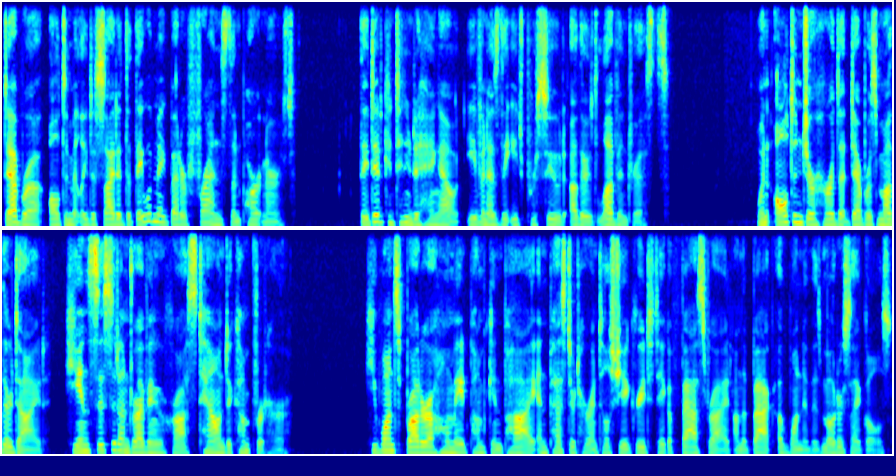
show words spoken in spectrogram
Deborah ultimately decided that they would make better friends than partners. They did continue to hang out, even as they each pursued others' love interests. When Altinger heard that Deborah's mother died, he insisted on driving across town to comfort her. He once brought her a homemade pumpkin pie and pestered her until she agreed to take a fast ride on the back of one of his motorcycles.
